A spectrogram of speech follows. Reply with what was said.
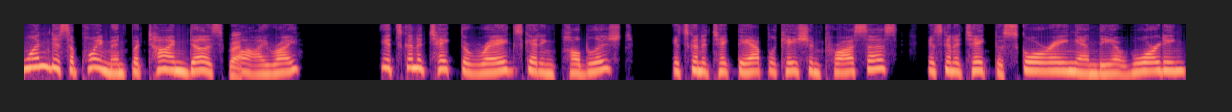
one disappointment, but time does Right. fly, right? It's going to take the regs getting published. It's going to take the application process. It's going to take the scoring and the awarding.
